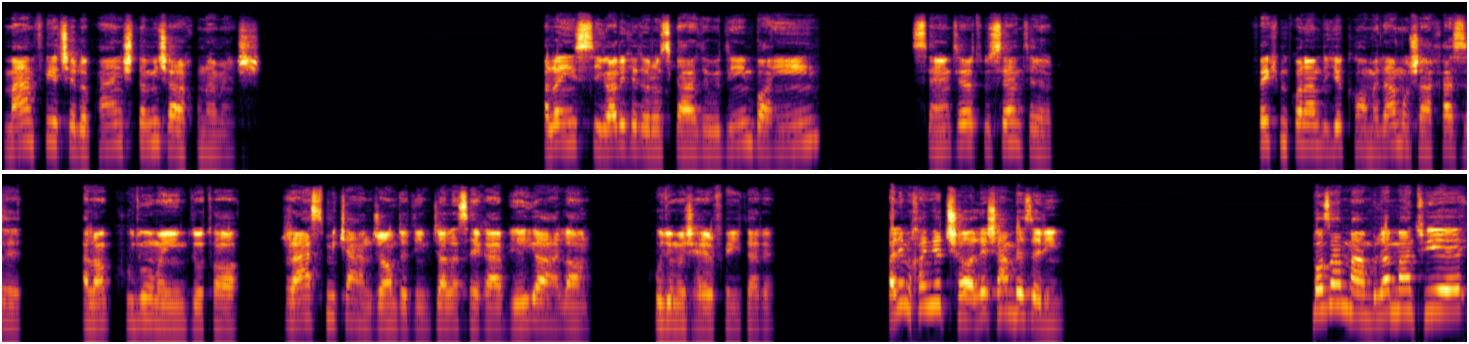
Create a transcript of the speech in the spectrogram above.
منفی 45 تا میچرخونمش. حالا این سیگاری که درست کرده بودیم با این center to center. فکر می‌کنم دیگه کاملا مشخصه الان کدوم این دوتا رسمی که انجام دادیم جلسه قبلیه یا الان کدومش حرفه ای داره. ولی می‌خوایم یه چالش هم بذاریم. بازم معمولا من توی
